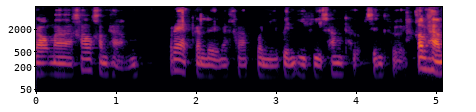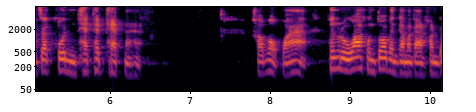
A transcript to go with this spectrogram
เรามาเข้าคำถาม แรกกันเลยนะครับ วันนี้เป็น EP ช่างเถอะเช่นเคยคำถามจากคุณแพทแพทแพทนะฮะเขาบอกว่าเพิ่งรู้ว่าคุณตัวเป็นกรรมการคอนโด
